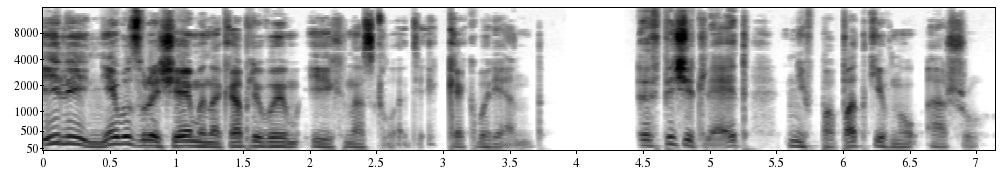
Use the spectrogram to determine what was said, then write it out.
Или не возвращаем и накапливаем их на складе, как вариант. «Впечатляет», — не в попад кивнул Ашу.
